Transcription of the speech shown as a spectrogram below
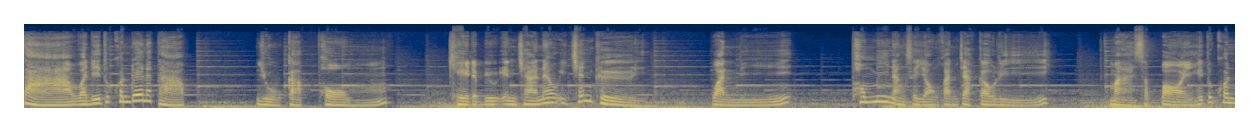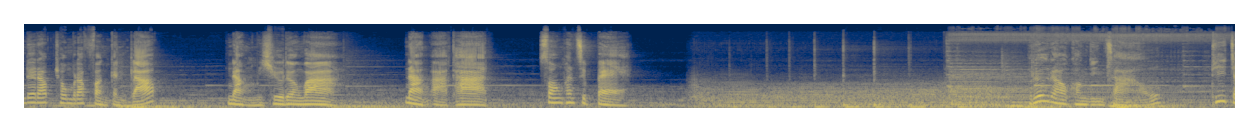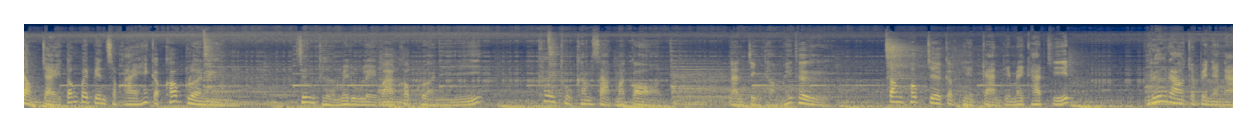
สวัสดีทุกคนด้วยนะครับ อยู่กับผม KWN Channel อีกเช่นเคยวันนี้ผมมีหนังสยองขวัญจากเกาหลี มาสปอยให้ทุกคนได้รับชมรับฟังกันครับ หนังมีชื่อเรื่องว่า นางอาคาต 2018 เรื่องราวของหญิงสาวที่จำใจต้องไปเป็นสะพายให้กับครอบครัวหนึ่ง ซึ่งเธอไม่รู้เลยว่าครอบครัวนี้ เคยถูกคำสาปมาก่อน นั่นจึงทำให้เธอ ต้องพบเจอกับเหตุการณ์ที่ไม่คาดคิด เรื่องราวจะเป็นยังไง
